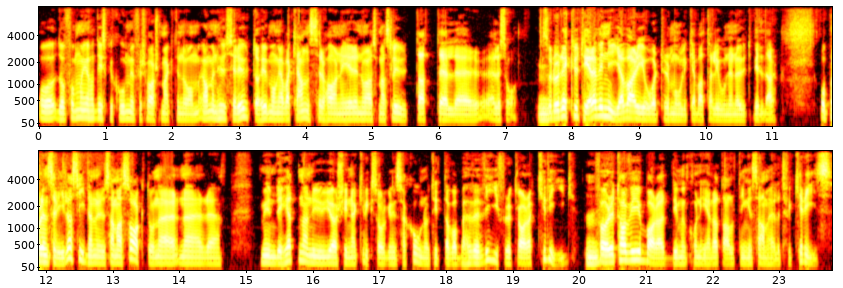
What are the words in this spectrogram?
Och då får man ju ha diskussion med Försvarsmakten om ja, men hur ser det ut då? Hur många vakanser har ni? Är det några som har slutat eller, eller så? Mm. Så då rekryterar vi nya varje år till de olika bataljonerna och utbildar. Och på den civila sidan är det samma sak då när, när eh, myndigheterna nu gör sina krigsorganisationer och tittar vad behöver vi för att klara krig. Mm. Förut har vi ju bara dimensionerat allting i samhället för kris.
